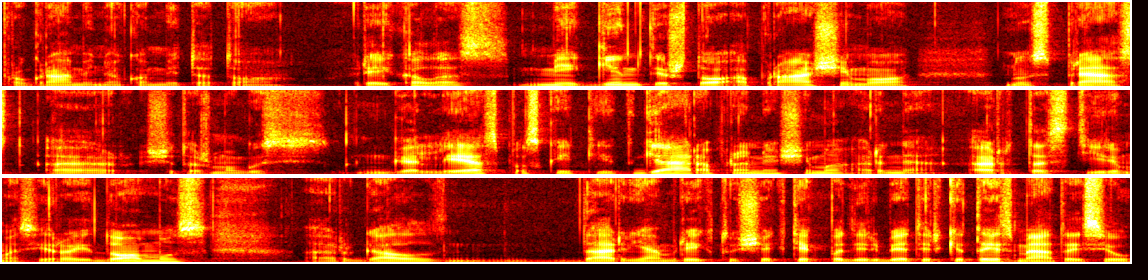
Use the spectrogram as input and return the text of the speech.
programinio komiteto reikalas mėginti iš to aprašymo nuspręst, ar šitas žmogus galės paskaityti gerą pranešimą ar ne. Ar tas tyrimas yra įdomus, ar gal dar jam reiktų šiek tiek padirbėti ir kitais metais jau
